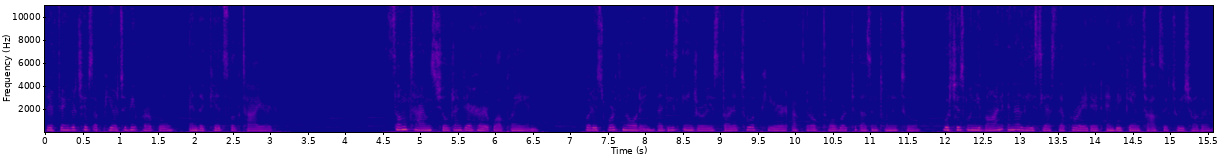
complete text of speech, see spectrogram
Their fingertips appear to be purple, and the kids look tired. Sometimes children get hurt while playing, but it's worth noting that these injuries started to appear after October 2022, which is when Ivon and Alysia separated and became toxic to each other.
